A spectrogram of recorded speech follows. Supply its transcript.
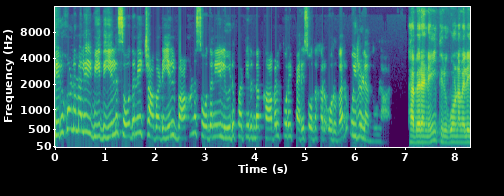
திருகோணமலை வீதியில் சோதனை சாவடியில் வாகன சோதனையில் ஈடுபட்டிருந்த காவல்துறை பரிசோதகர் ஒருவர் உயிரிழந்துள்ளார். ஹபரணை திருகோணமலை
